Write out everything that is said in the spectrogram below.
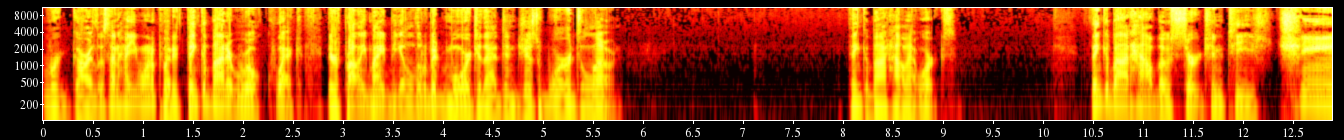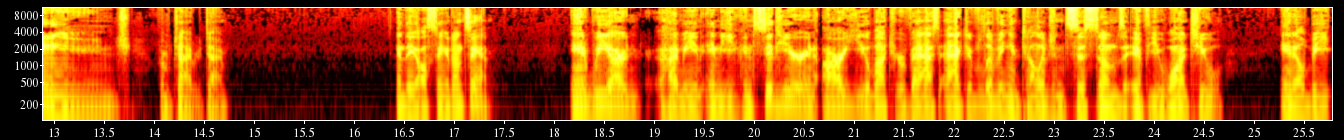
regardless on how you want to put it, think about it real quick. There probably might be a little bit more to that than just words alone. Think about how that works. Think about how those certainties change from time to time. And they all stand on sand. And we are, I mean, and you can sit here and argue about your vast active living intelligence systems if you want to, and it'll be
